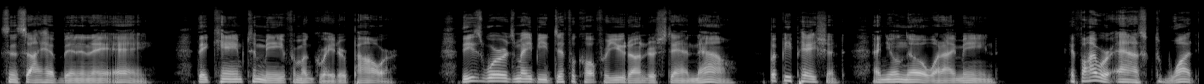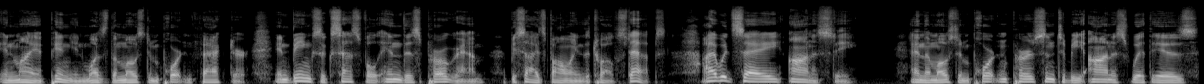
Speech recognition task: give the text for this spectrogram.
since I have been in AA. They came to me from a greater power. These words may be difficult for you to understand now, but be patient, and you'll know what I mean. If I were asked what, in my opinion, was the most important factor in being successful in this program, besides following the 12 steps, I would say honesty. And the most important person to be honest with is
